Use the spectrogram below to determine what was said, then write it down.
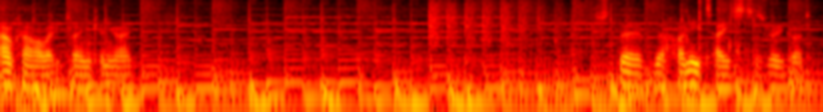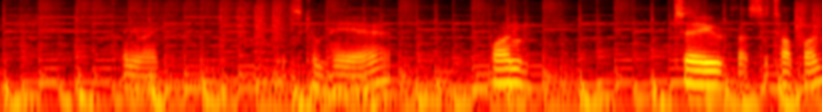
Alcoholic drink anyway. Just the, the honey taste is really good. Anyway, let's come here. One, two, that's the top one.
